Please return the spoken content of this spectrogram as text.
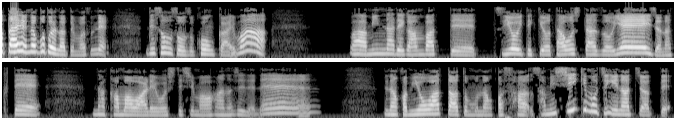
う大変なことになってますね。で、そうそうそう、今回は、は、みんなで頑張って強い敵を倒したぞ、イェーイじゃなくて、仲間割れをしてしまう話でね。で、なんか見終わった後もなんかさ、寂しい気持ちになっちゃって。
